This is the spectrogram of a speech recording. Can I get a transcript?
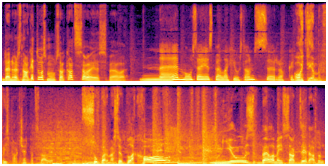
Denveras Nuggetos mums ar kāds savējais spēlē. Nē, mūsējie spēlē Houstonas Rockets. Oi, tiem ir vispār 14 vietā. Supermassive Black Hole. Muse, Bellamī sāk dziedāt un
